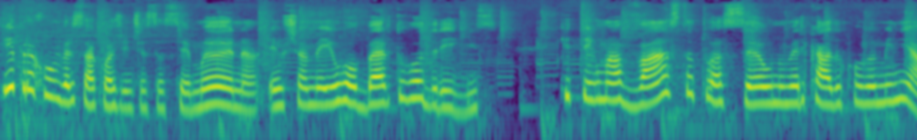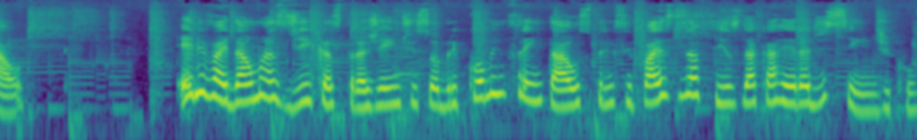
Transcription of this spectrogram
E para conversar com a gente essa semana, eu chamei o Roberto Rodrigues, que tem uma vasta atuação no mercado condominial. Ele vai dar umas dicas para a gente sobre como enfrentar os principais desafios da carreira de síndico.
